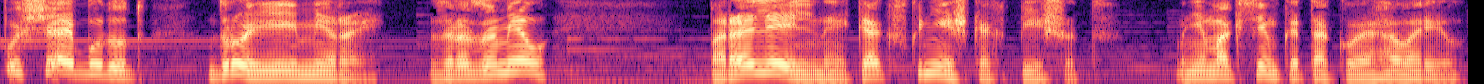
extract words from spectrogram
пущай будут другие миры. Зразумел? Параллельные, как в книжках пишут. Мне Максимка такое говорил.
